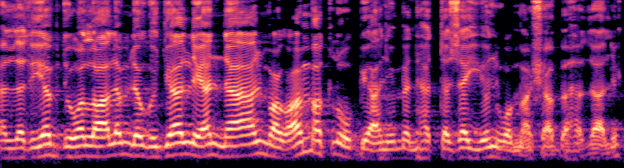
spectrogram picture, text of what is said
الذي يبدو والله أعلم للرجال لأن المرأة مطلوب يعني منها التزين وما شابه ذلك.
